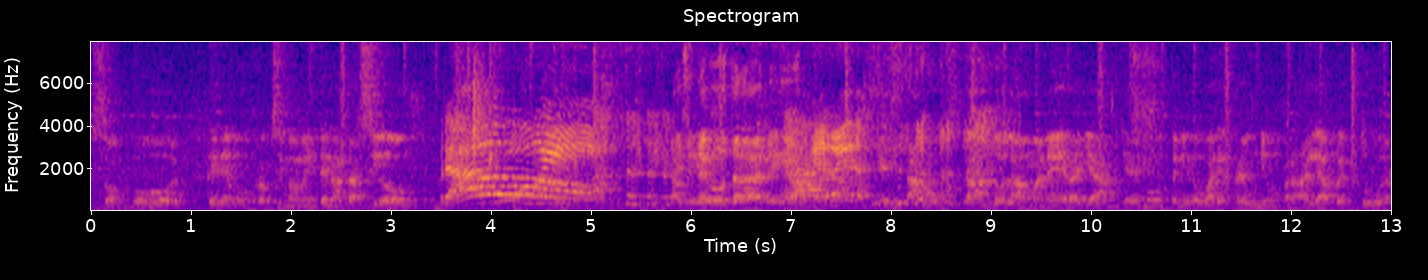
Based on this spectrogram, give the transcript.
softball, tenemos próximamente natación. ¡Bravo! Así te gusta, dale. Guerrera. Estamos buscando la manera ya, ya hemos tenido varias reuniones para darle apertura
